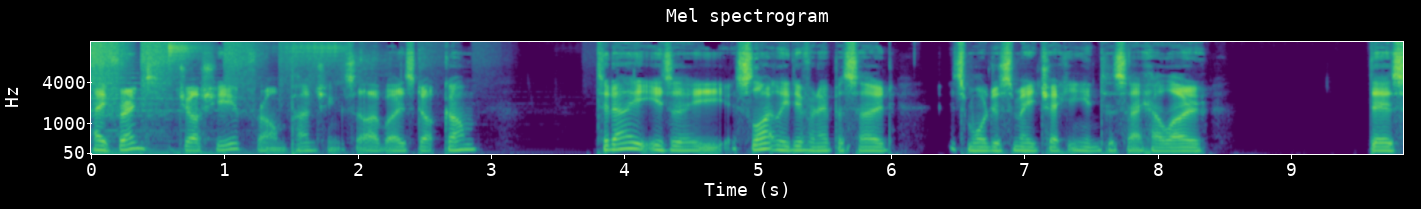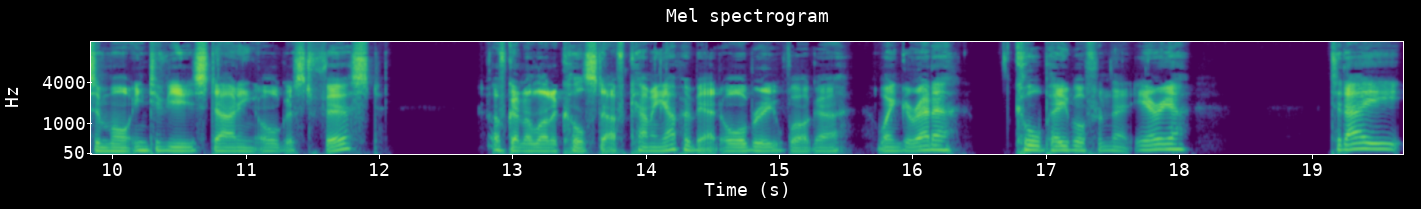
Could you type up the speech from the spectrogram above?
Hey friends, Josh here from punchingsideways.com. Today is a slightly different episode. It's more just me checking in to say hello. There's some more interviews starting August 1st. I've got a lot of cool stuff coming up about Albury, Wagga, Wangaratta, cool people from that area. Today,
